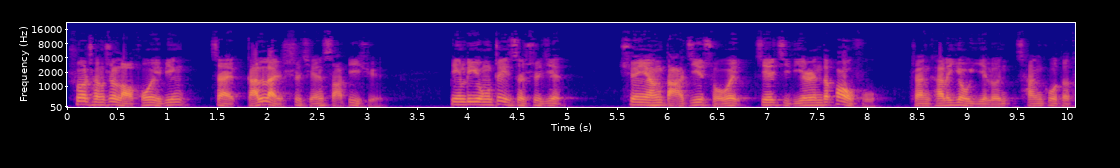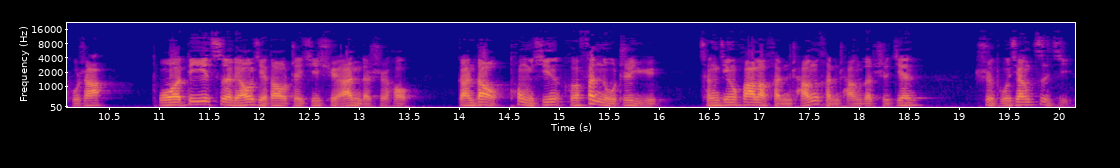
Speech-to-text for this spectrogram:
说成是老红卫兵在橄榄事前撒碧血，并利用这次事件宣扬打击所谓阶级敌人的报复，展开了又一轮残酷的屠杀，我第一次了解到这起血案的时候，感到痛心和愤怒之余，曾经花了很长很长的时间，试图将自己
